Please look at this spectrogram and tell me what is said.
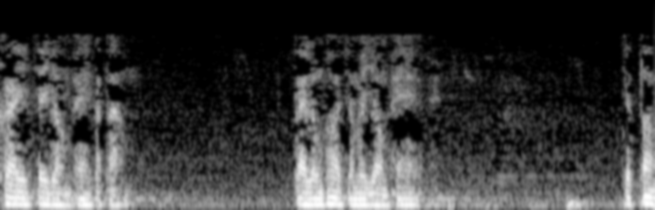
ใครจะยอมแพ้ก็ตาม แต่หลวงพ่อจะไม่ยอมแพ้ จะต้อง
